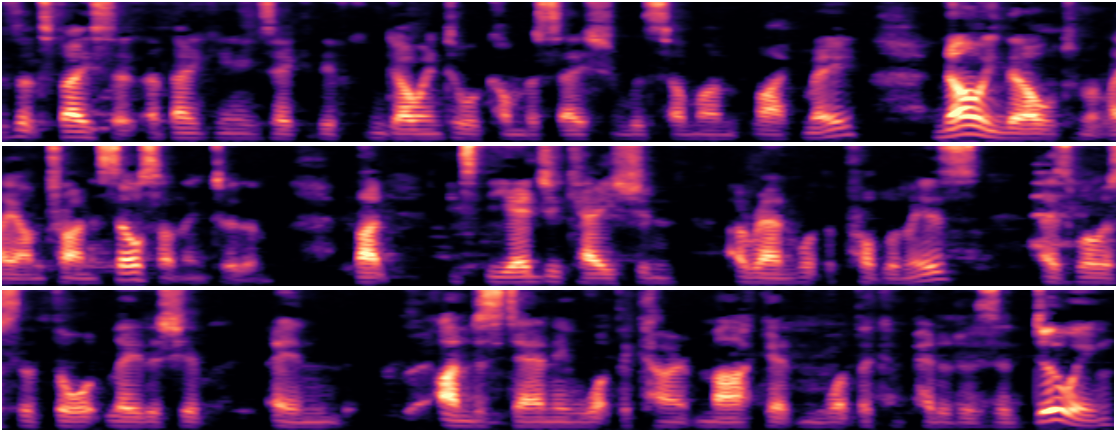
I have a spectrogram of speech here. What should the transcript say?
Because let's face it, a banking executive can go into a conversation with someone like me, knowing that ultimately I'm trying to sell something to them. But it's the education around what the problem is, as well as the thought leadership and understanding what the current market and what the competitors are doing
